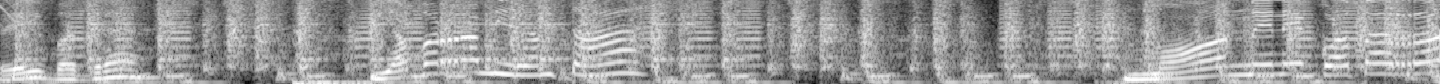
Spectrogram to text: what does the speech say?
రే భద్రా. ఎవర్రా మీరంతా? మార్నినే కొడతారా?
